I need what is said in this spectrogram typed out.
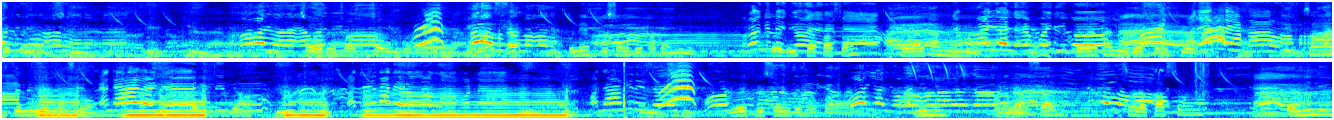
they take the land. So the first song for the beneath the song they have a meaning. So the first song. You. They welcome you just like you. So that's the meaning of the song. Yeah. In every song they have a meaning for the side. So the first song, the meaning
